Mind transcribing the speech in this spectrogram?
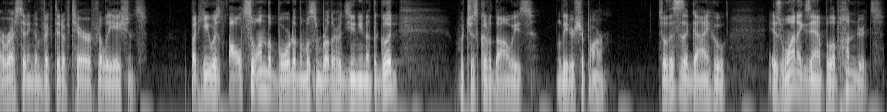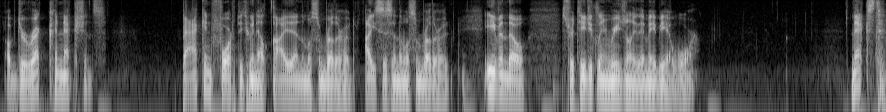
arrested and convicted of terror affiliations but he was also on the board of the Muslim Brotherhood's Union of the Good, which is Qaradawi's leadership arm. So this is a guy who is one example of hundreds of direct connections back and forth between Al Qaeda and the Muslim Brotherhood, ISIS and the Muslim Brotherhood, even though strategically and regionally they may be at war. Next,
